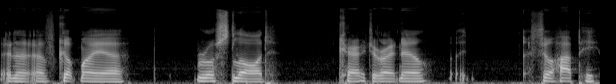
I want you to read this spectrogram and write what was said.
and I, have got my uh, Rust Lord character right now. I, I feel happy.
